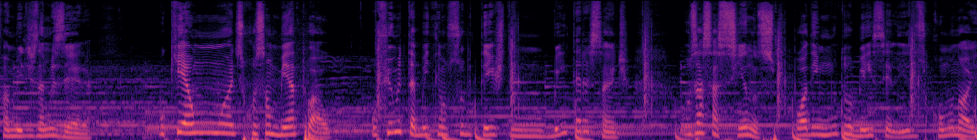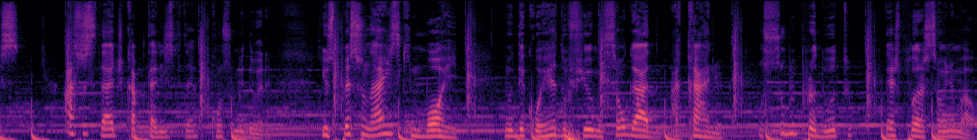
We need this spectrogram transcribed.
famílias na miséria, o que é uma discussão bem atual. O filme também tem um subtexto bem interessante, os assassinos podem muito bem ser lidos como nós, a sociedade capitalista consumidora. E os personagens que morrem no decorrer do filme são o gado, a carne, o subproduto da exploração animal.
